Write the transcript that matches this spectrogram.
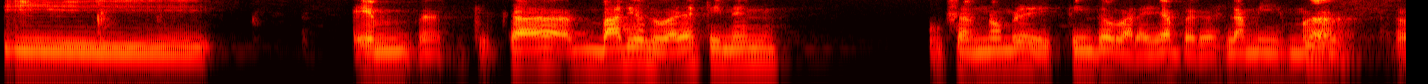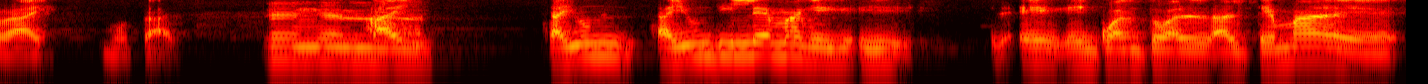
y en cada, varios lugares tienen usan nombre distinto para ella, pero es la misma raíz como tal. En el, Hay, hay, un, hay un dilema que, en cuanto al, tema de,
